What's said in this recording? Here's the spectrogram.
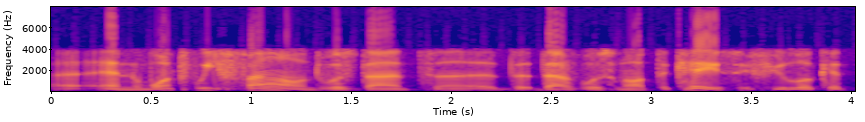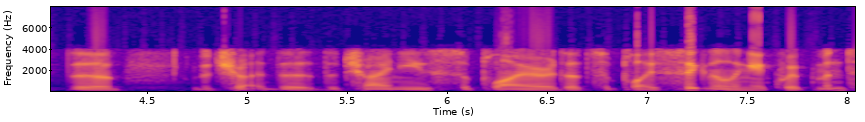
Uh, and what we found was that th- that was not the case. If you look at the the, the, the, Chinese supplier that supplies signaling equipment,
